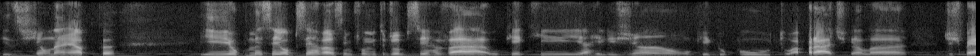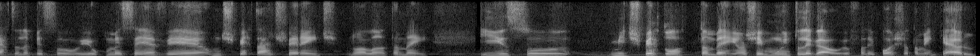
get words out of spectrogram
que existiam na época. E eu comecei a observar, eu sempre fui muito de observar o que que a religião, o que que o culto, a prática, ela desperta na pessoa. Eu comecei a ver um despertar diferente no Alan também. E isso me despertou também. Eu achei muito legal. Eu falei, poxa, eu também quero.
